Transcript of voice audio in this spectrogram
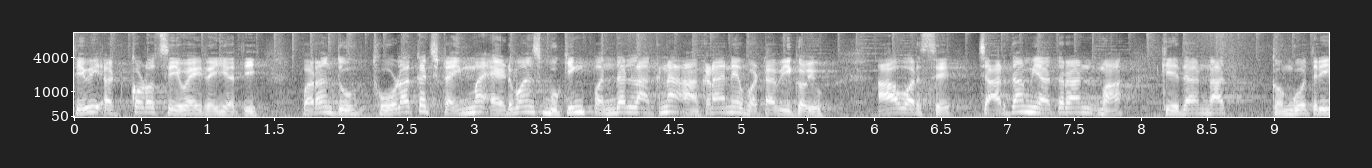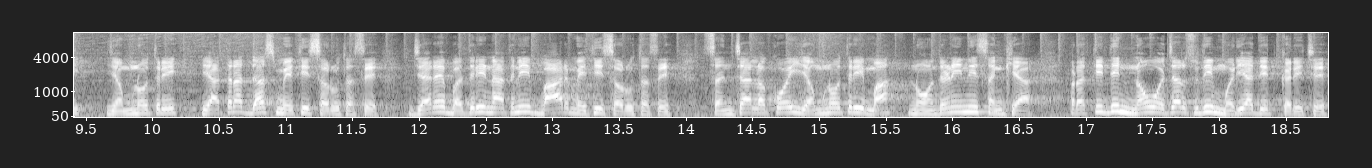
તેવી અટકળો સેવાઈ રહી હતી. પરંતુ થોડાક જ ટાઈમમાં એડવાન્સ બુકિંગ પંદર લાખના આંકડાને વટાવી ગયું. આ વર્ષે ચારધામ યાત્રામાં કેદારનાથ ગંગોત્રી, યમનોત્રી યાત્રા દસ મેથી શરૂ થશે. જ્યારે બદ્રીનાથની બાર મેથી શરૂ થશે. સંચાલકોએ યમનોત્રીમાં નોંધણીની સંખ્યા પ્રતિદિન નવ હજાર સુધી મર્યાદિત કરી છે.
